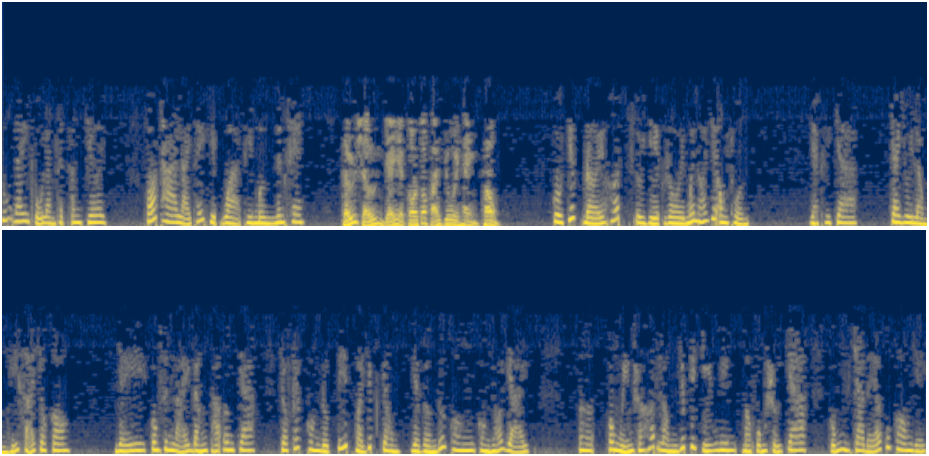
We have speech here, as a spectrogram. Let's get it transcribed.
xuống đây phụ làm thịt ăn chơi phó tha lại thấy hiệp hòa thì mừng nên khen. Thử sự vậy coi có phải vui hay không? Cô chức đợi hết sự việc rồi mới nói với ông Thuận. Dạ thưa cha, cha vui lòng hỷ xả cho con. Vậy con xin lại đặng tạ ơn cha, cho phép con được tiếp mà giúp chồng và gần đứa con còn nhỏ dại. À, con nguyện sẽ hết lòng giúp cái chị Nguyên mà phụng sự cha, cũng như cha đẻ của con vậy.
